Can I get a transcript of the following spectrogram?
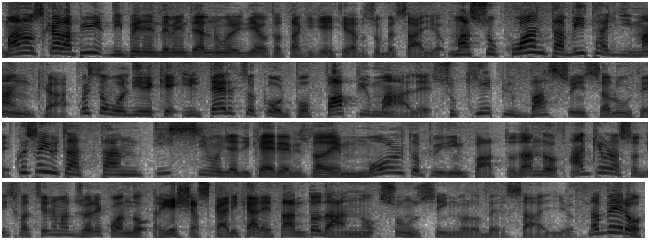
ma non scala più dipendentemente dal numero di autoattacchi che hai tirato sul bersaglio, ma su quanta vita gli manca. Questo vuol dire che il terzo colpo fa più male su chi è più basso in salute. Questo aiuta tantissimo gli AD a risultare molto più di impatto, dando anche una soddisfazione maggiore quando riesce a scaricare tanto danno su un singolo bersaglio. Davvero,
